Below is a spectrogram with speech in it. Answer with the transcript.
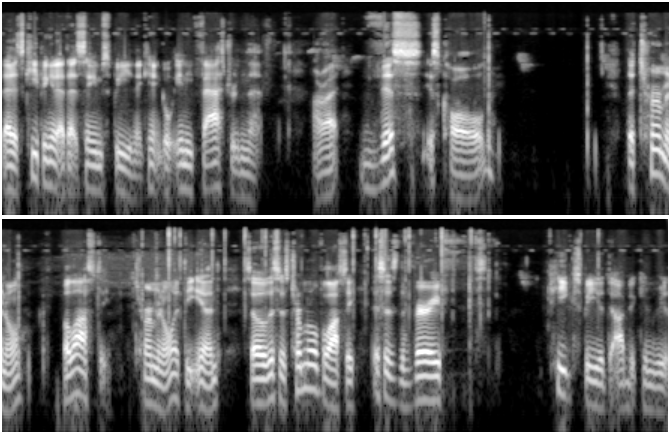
that it's keeping it at that same speed and it can't go any faster than that. All right, this is called the terminal velocity. Terminal at the end. So this is terminal velocity. This is the very peak speed that the object can re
